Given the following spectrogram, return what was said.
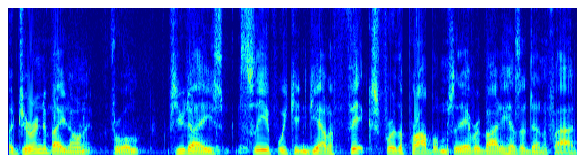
adjourn debate on it for a few days, see if we can get a fix for the problems that everybody has identified.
